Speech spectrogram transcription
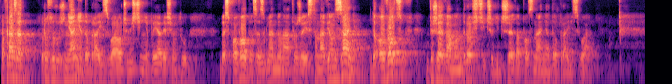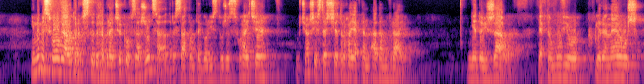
Ta fraza rozróżnianie dobra i zła oczywiście nie pojawia się tu bez powodu, ze względu na to, że jest to nawiązanie do owoców drzewa mądrości, czyli drzewa poznania dobra i zła. Innymi słowy, autor listu do Hebrajczyków zarzuca adresatom tego listu, że słuchajcie, wciąż jesteście trochę jak ten Adam w raju. Niedojrzałe. Jak to mówił Ireneusz,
